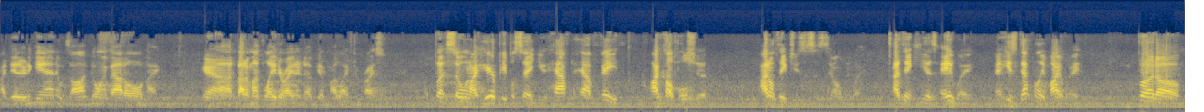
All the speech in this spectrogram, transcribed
I did it again. It was ongoing battle all night. And about a month later, I ended up giving my life to Christ. But so when I hear people say you have to have faith, I call bullshit. I don't think Jesus is the only way. I think he is a way, and he's definitely my way. But um,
